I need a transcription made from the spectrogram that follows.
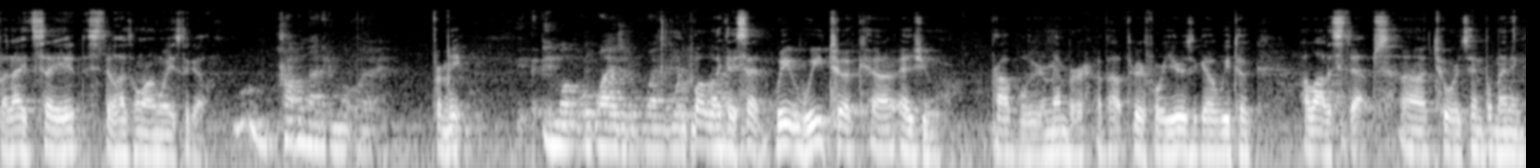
but I'd say it still has a long ways to go, problematic in what way? for me. In what, why is it, why, what? Well, like I said, we, we took, uh, as you probably remember, about three or four years ago, we took a lot of steps uh, towards implementing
